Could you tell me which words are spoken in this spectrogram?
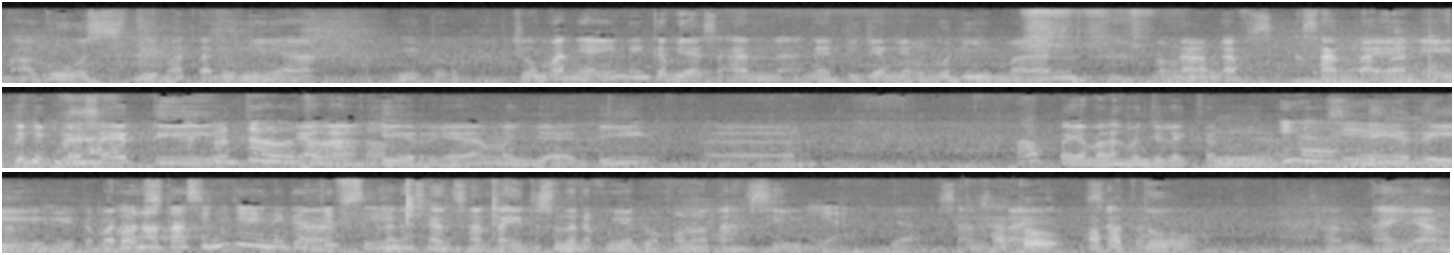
bagus di mata dunia gitu cuman ya ini kebiasaan netizen yang budiman menganggap kesantaian itu dipleseti Betul, betul, yang betul. akhirnya menjadi eh, apa ya malah menjelekan Iya. sendiri gitu Padahal- konotasinya jadi negatif Nah, sih Karena san- santai itu sebenarnya punya dua konotasi. Iya. Ya, santai. Satu, apa Satu, tuh? santai yang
